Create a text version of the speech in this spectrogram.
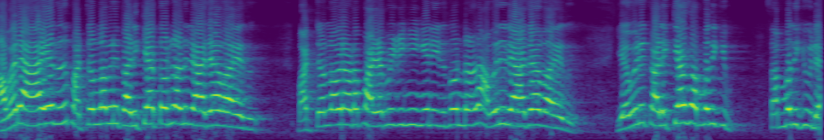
അവരായത് മറ്റുള്ളവർ കളിക്കാത്തതുകൊണ്ടാണ് രാജാവായത്. മറ്റുള്ളവർ അവിടെ പഴമിഴുങ്ങി ഇങ്ങനെ ഇരുന്നുകൊണ്ടാണ് അവർ രാജാവായത്. എവർ കളിക്കാൻ സമ്മതിക്കും? സമ്മതിക്കൂല.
